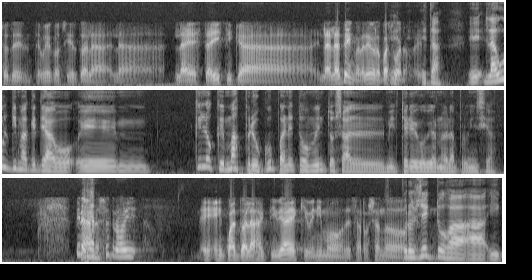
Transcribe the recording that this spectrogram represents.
yo te, voy a conseguir toda la, la, estadística, la, la tengo, la tengo, lo paso, eh, bueno. Eh. Está. Eh, la última que te hago, ¿qué es lo que más preocupa en estos momentos al Ministerio de Gobierno de la provincia? Mira, nosotros hoy en cuanto a las actividades que venimos desarrollando... Proyectos a, y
